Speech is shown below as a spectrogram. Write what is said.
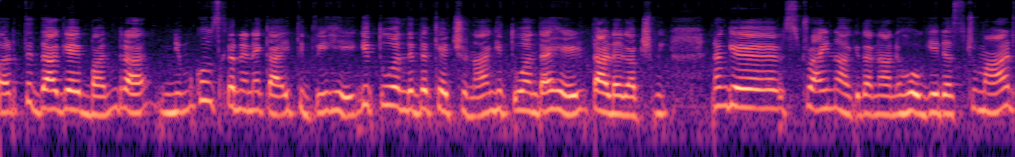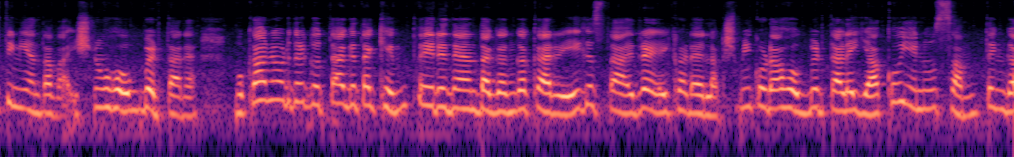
ಬರ್ತಿದ್ದಾಗೆ ಬಂದ್ರೆ, ನಿಮಗೋಸ್ಕರನೇ ಕಾಯ್ತಿದ್ವಿ, ಹೇಗಿತ್ತು ಅಂದಿದ್ದಕ್ಕೆ ಚೆನ್ನಾಗಿತ್ತು ಅಂತ ಹೇಳ್ತಾಳೆ ಲಕ್ಷ್ಮಿ. ನನಗೆ ಸ್ಟ್ರೈನ್ ಆಗಿದೆ, ನಾನು ಹೋಗಿ ರೆಸ್ಟ್ ಮಾಡ್ತೀನಿ ಅಂತ ವೈಷ್ಣವ್ ಹೋಗ್ಬಿಡ್ತಾನೆ ಮುಖ ನೋಡಿದ್ರೆ ಗೊತ್ತಾಗುತ್ತೆ ಕೆಂಪು ಇರಿದೆ ಅಂತ ಗಂಗಕ್ಕ ರೇಗಿಸ್ತಾ ಇದ್ರೆ ಈ ಕಡೆ ಲಕ್ಷ್ಮಿ ಕೂಡ ಹೋಗ್ಬಿಡ್ತಾಳೆ. ಯಾಕೋ ಏನು ಸಮಥಿಂಗ್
